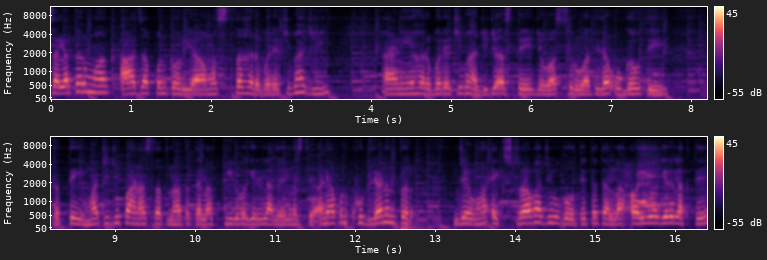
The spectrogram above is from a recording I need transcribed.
चला तर मग आज आपण करूया मस्त हरभऱ्याची भाजी. आणि हरभऱ्याची भाजी जी असते जेव्हा सुरुवातीला उगवते तर तेव्हाची जी पानं असतात ना तर त्याला कीड वगैरे लागलेली नसते. आणि आपण खुडल्यानंतर जेव्हा एक्स्ट्रा भाजी उगवते तर त्याला अळी वगैरे लागते.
